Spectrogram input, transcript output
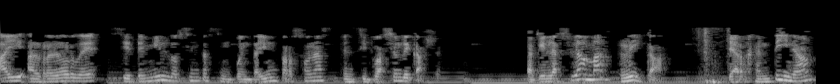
hay alrededor de 7.251 personas en situación de calle. O sea que en la ciudad más rica de Argentina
